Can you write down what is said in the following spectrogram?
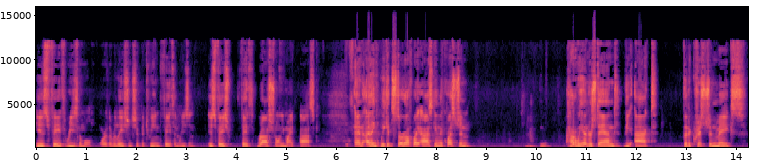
Is faith reasonable? Or the relationship between faith and reason. Is faith, faith rational, you might ask? And I think we could start off by asking the question how do we understand the act that a Christian makes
